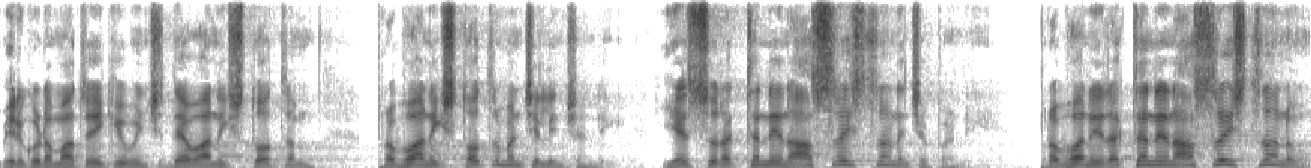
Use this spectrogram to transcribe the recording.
మీరు కూడా మాతో ఏకీవించి దేవానికి స్తోత్రం ప్రభానికి స్తోత్రం అని చెల్లించండి. యేసు రక్తం నేను ఆశ్రయిస్తున్నానని చెప్పండి. ప్రభు నీ రక్తాన్ని నేను ఆశ్రయిస్తున్నాను.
